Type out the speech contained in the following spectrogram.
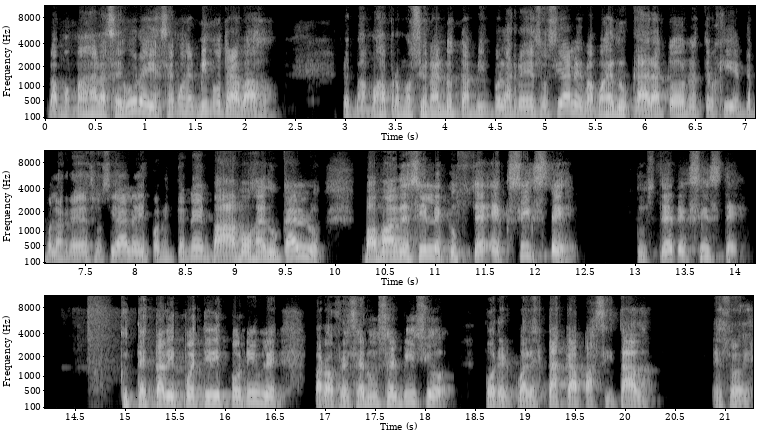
vamos más a la segura y hacemos el mismo trabajo. Pues vamos a promocionarnos también por las redes sociales, vamos a educar a todos nuestros clientes por las redes sociales y por internet, vamos a educarlos, vamos a decirle que usted existe, que usted existe, que usted está dispuesto y disponible para ofrecer un servicio por el cual está capacitado. Eso es,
